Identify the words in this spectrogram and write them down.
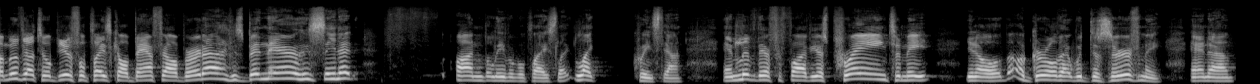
I moved out to a beautiful place called Banff, Alberta. Who's been there? Who's seen it? Unbelievable place, like, like Queenstown. And lived there for five years, praying to meet you know, a girl that would deserve me. And, um,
